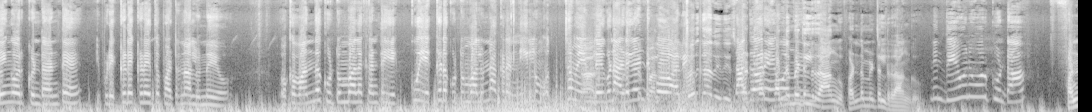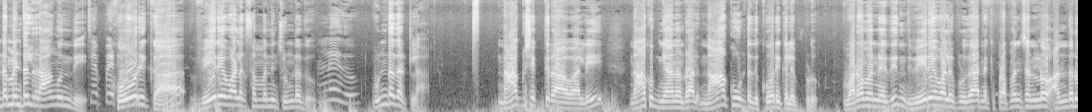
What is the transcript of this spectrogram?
ఏం కోరుకుంటా అంటే ఇప్పుడు ఎక్కడెక్కడైతే పట్టణాలు ఉన్నాయో ఒక వంద కుటుంబాల కంటే ఎక్కువ ఎక్కడ కుటుంబాలు ఉన్నా అక్కడ నీళ్ళు మొత్తం ఏం లేకుండా అడగండి పోవాలి? ఫండమెంటల్ రాంగ్ ఫండమెంటల్ రాంగ్ నేను దేవుని కోరుకుంటా ఫండమెంటల్ రాంగ్ ఉంది. కోరిక వేరే వాళ్ళకి సంబంధించి ఉండదు. ఉండదు అట్లా నాకు శక్తి రావాలి నాకు జ్ఞానం రావాలి నాకు ఉంటది కోరికలు ఎప్పుడు. వరం అనేది వేరే వాళ్ళు ఇప్పుడు ఉదాహరణకి ప్రపంచంలో అందరూ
